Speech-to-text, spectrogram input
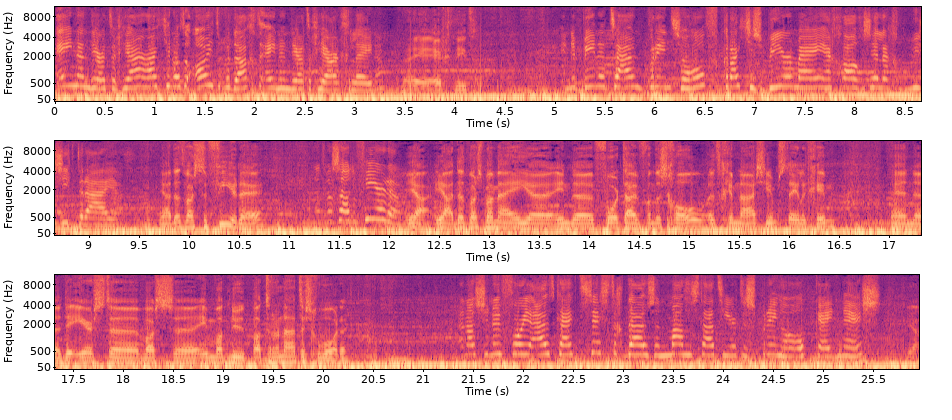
31 jaar, had je dat ooit bedacht, 31 jaar geleden? Nee, echt niet. In de binnentuin, Prinsenhof, kratjes bier mee en gewoon gezellig muziek draaien. Ja, dat was de vierde, hè? Dat was al de vierde. Ja, ja dat was bij mij eh, in de voortuin van de school, het gymnasium, Stelen Gym. En eh, de eerste was eh, in wat nu het patronaat is geworden. En als je nu voor je uitkijkt, 60.000 man staat hier te springen op Kate Nash. Ja.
